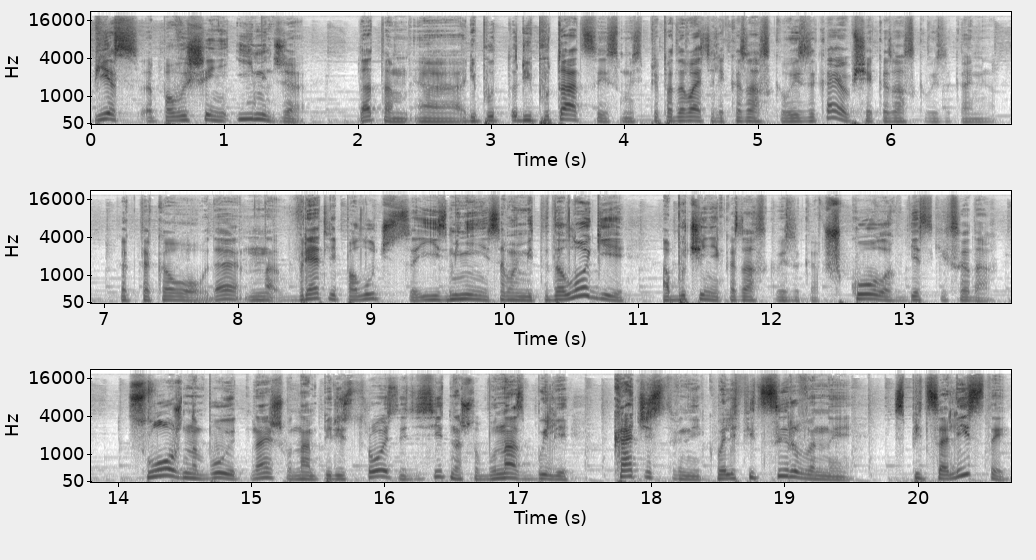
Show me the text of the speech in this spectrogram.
без повышения имиджа, да, там а, репутации, в смысле, преподавателей казахского языка и вообще казахского языка именно, как такового, да, вряд ли получится и изменение самой методологии обучения казахского языка в школах, в детских садах сложно будет, знаешь, нам перестроиться, действительно, чтобы у нас были качественные, квалифицированные специалисты,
